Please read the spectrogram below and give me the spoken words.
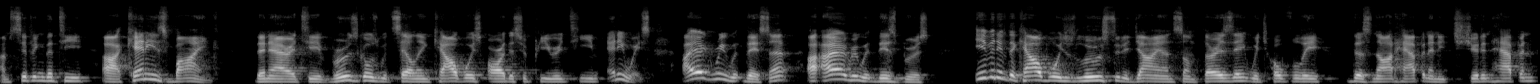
I'm sipping the tea. Uh, Kenny is buying the narrative. Bruce goes with selling. Cowboys are the superior team. Anyways, I agree with this. Huh? I, I agree with this, Bruce. Even if the Cowboys lose to the Giants on Thursday, which hopefully does not happen and it shouldn't happen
